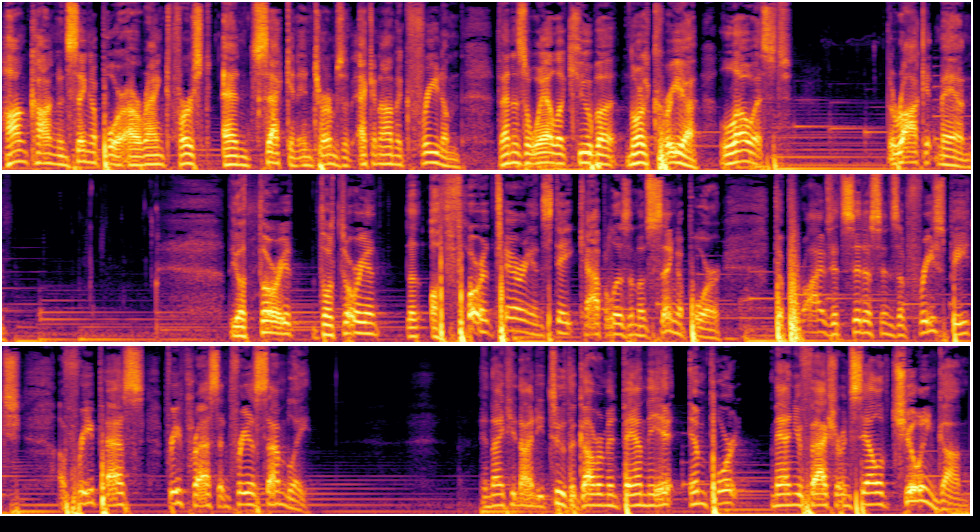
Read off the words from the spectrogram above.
Hong Kong and Singapore are ranked first and second in terms of economic freedom. Venezuela, Cuba, North Korea, lowest. The Rocket Man. The, authori- the, the authoritarian state capitalism of Singapore deprives its citizens of free speech, of free press, free press, and free assembly. In 1992, the government banned the import, manufacture, and sale of chewing gum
